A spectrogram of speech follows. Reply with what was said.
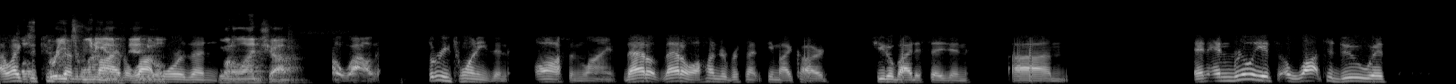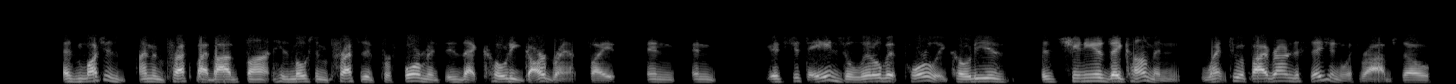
I like Plus the two seventy five a lot more than you want a line shop. Oh wow, three twenty is an awesome line. That'll that'll hundred percent see my card. Chito by decision, um, and and really it's a lot to do with as much as I'm impressed by Bob Font, his most impressive performance is that Cody Garbrandt fight, and and it's just aged a little bit poorly. Cody is as chinny as they come, and went to a five round decision with Rob. So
